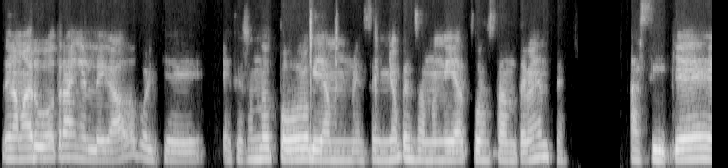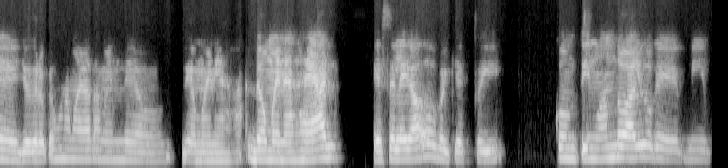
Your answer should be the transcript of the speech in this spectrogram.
de una manera u otra en el legado porque estoy haciendo todo lo que ella me enseñó pensando en ella constantemente. Así que yo creo que es una manera también de, de, homenajear, de homenajear ese legado porque estoy continuando algo que mi,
